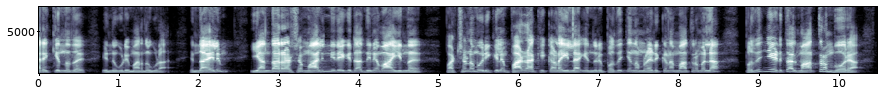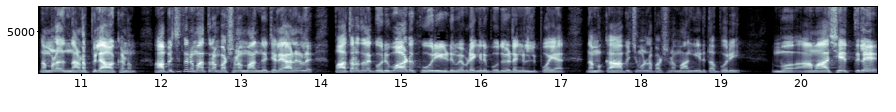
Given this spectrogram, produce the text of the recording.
അരയ്ക്കുന്നത് എന്നുകൂടി മറന്നുകൂടാ. എന്തായാലും ഈ അന്താരാഷ്ട്ര മാലിന്യരഹിത ദിനമായ ഇന്ന് ഭക്ഷണം ഒരിക്കലും പാഴാക്കി കളയില്ല എന്നൊരു പ്രതിജ്ഞ നമ്മൾ എടുക്കണം. മാത്രമല്ല പ്രതിജ്ഞ എടുത്താൽ മാത്രം പോരാ. നമ്മൾ നടപ്പിലാക്കണം. ആവശ്യത്തിന് മാത്രം ഭക്ഷണം വാങ്ങുക. ചില ആളുകൾ പാത്രത്തിലൊക്കെ ഒരുപാട് കോരിയിടും എവിടെയെങ്കിലും പൊതു ഇടങ്ങളിൽ പോയാൽ. നമുക്ക് ആവശ്യമുള്ള ഭക്ഷണം വാങ്ങിയെടുത്താൽ പോരെ. ആമാശയത്തിൽ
